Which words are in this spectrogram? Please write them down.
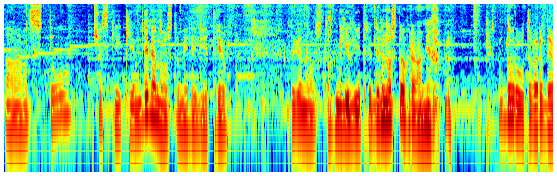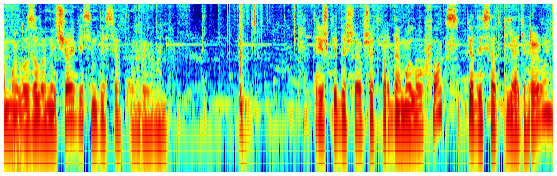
А 100 чи скільки? 90 мл. 90 мл, 90 грамів. Дуру тверде мило зелений чай 80 гривень. Трішки дешевше тверде мило факс 55 гривень.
